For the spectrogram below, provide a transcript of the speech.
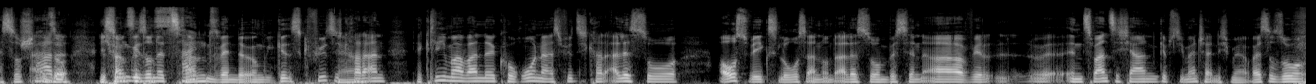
ist so schade. Also, ich ist irgendwie so eine. Zeitenwende irgendwie. Es fühlt sich Ja. gerade an, der Klimawandel, Corona, es fühlt sich gerade alles so auswegslos an und alles so ein bisschen, ah, wir, in 20 Jahren gibt's die Menschheit nicht mehr. Weißt du, so,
